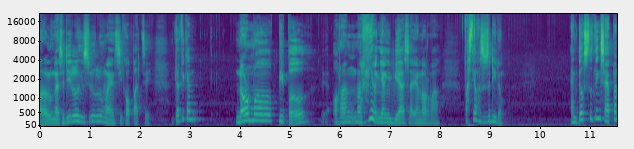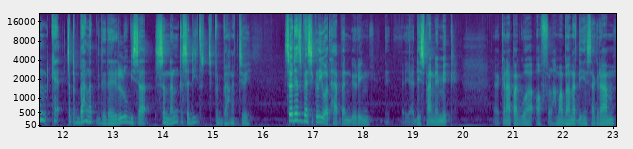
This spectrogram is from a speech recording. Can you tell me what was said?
kalau lu nggak sedih lu lu main psikopat sih. Tapi kan normal people orang yang yang biasa yang normal pasti langsung sedih dong and those two things happen kayak cepet banget gitu dari lu bisa seneng ke sedih itu cepet banget cuy so that's basically what happened during ya this pandemic kenapa gue off lama banget di Instagram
